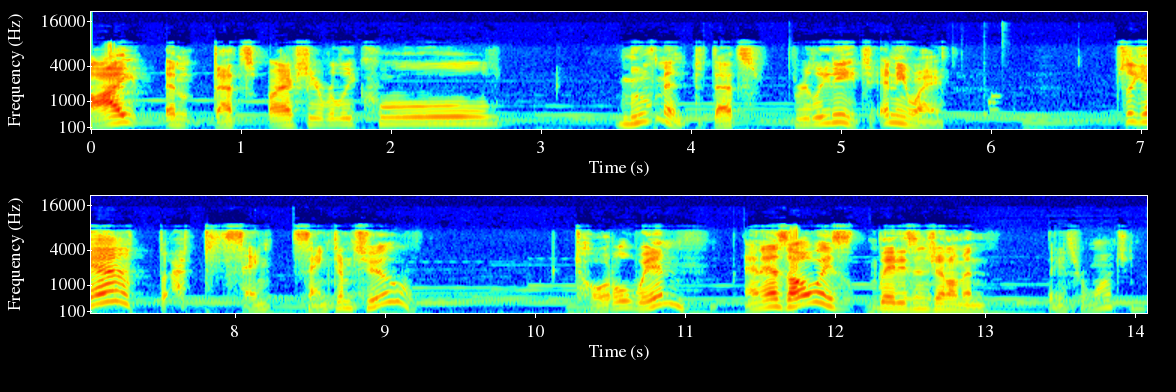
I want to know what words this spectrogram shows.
I, and that's actually a really cool movement. That's really neat. Anyway, so yeah, Sanct- Sanctum 2. Total win. And as always, ladies and gentlemen, thanks for watching.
